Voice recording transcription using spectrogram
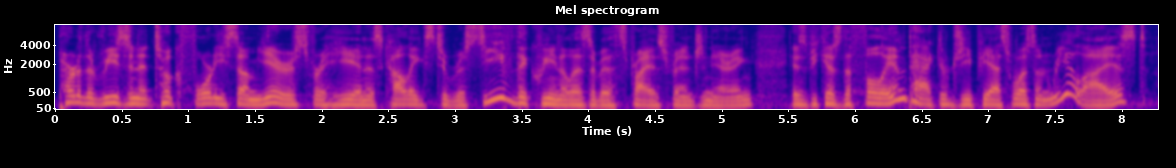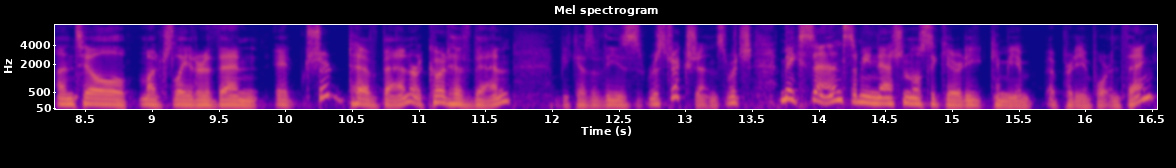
part of the reason it took 40 some years for he and his colleagues to receive the Queen Elizabeth's Prize for Engineering is because the full impact of GPS wasn't realized until much later than it should have been or could have been because of these restrictions, which makes sense. I mean, national security can be a pretty important thing.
